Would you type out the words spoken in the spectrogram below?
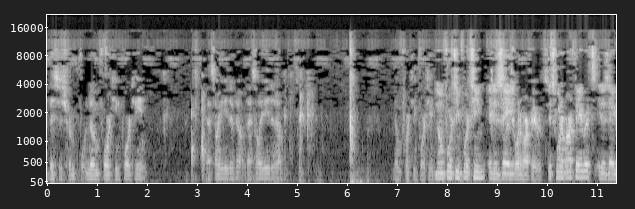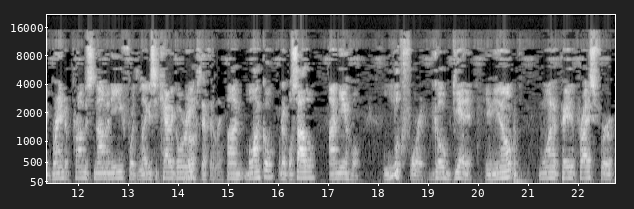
This is from NOM 1414. That's all you need to know. That's all you need to know. NOM 1414. NOM 1414. It is a It's one of our favorites. it's one of our favorites. It is a brand of promise nominee for the legacy category. Most definitely. on Blanco, Reposado, Añejo. Look for it. Go get it. If you don't want to pay the price for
